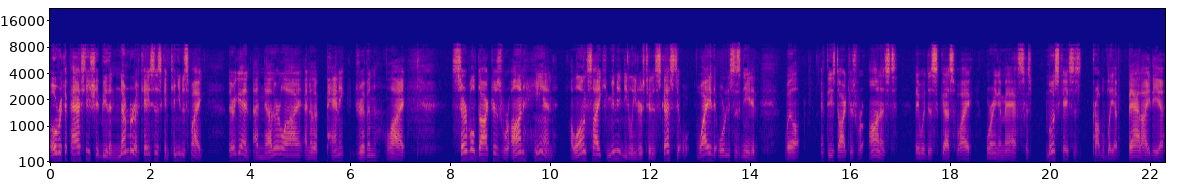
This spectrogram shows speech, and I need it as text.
Overcapacity should be the number of cases continue to spike. There again, another lie, another panic driven lie. Several doctors were on hand alongside community leaders to discuss the, why the ordinance is needed. Well, if these doctors were honest, they would discuss why wearing a mask is most cases probably a bad idea.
